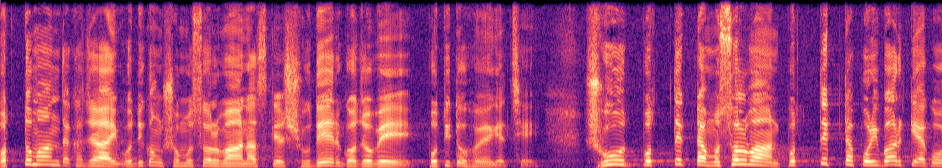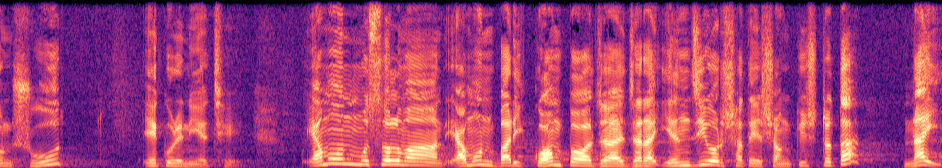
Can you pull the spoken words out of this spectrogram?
বর্তমান দেখা যায় অধিকাংশ মুসলমান আজকে সুদের গজবে পতিত হয়ে গেছে। সুদ প্রত্যেকটা মুসলমান, প্রত্যেকটা পরিবারকে এখন সুদ এ করে নিয়েছে। এমন মুসলমান, এমন বাড়ি কম পাওয়া যায় যারা এনজিওর সাথে সংশ্লিষ্টতা নাই।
